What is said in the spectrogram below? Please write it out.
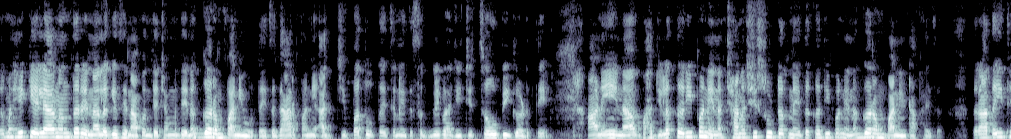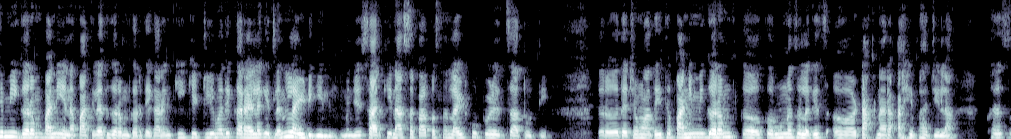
तर मग हे केल्यानंतर आहे ना लगेच आहे ना आपण त्याच्यामध्ये ना गरम पाणी ओतायचं गार पाणी अजिबात ओतायचं नाही तर सगळी भाजीची चव बिघडते आणि आहे ना भाजीला तरी पण आहे ना छान अशी सुटत नाही तर कधी पण आहे ना गरम पाणी टाकायचं तर आता इथे मी गरम पाणी आहे ना पातेल्यात गरम करते. कारण की किटलीमध्ये करायला घेतलं ना लाइट गेली. म्हणजे सारखी ना सकाळपासून लाइट खूप वेळेत जात होती. तर त्याच्यामुळे आता इथं पाणी मी गरम क करूनच लगेच टाकणार आहे भाजीला. खरंच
